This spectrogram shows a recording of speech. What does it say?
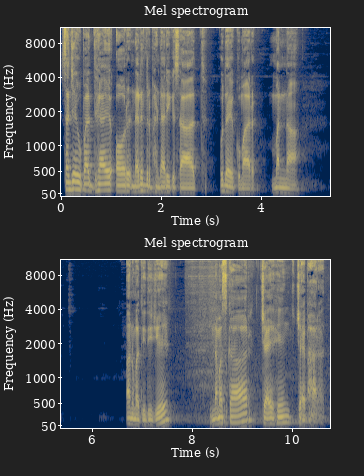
संजय उपाध्याय और नरेंद्र भंडारी के साथ उदय कुमार मन्ना। अनुमति दीजिए। नमस्कार, जय हिंद, जय भारत।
